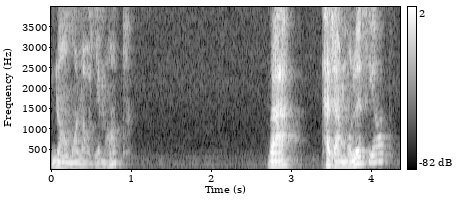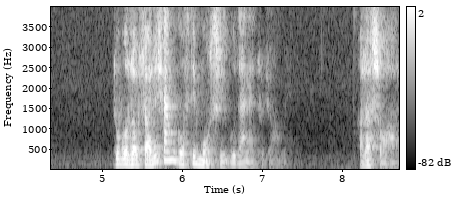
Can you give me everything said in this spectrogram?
ناملایمات و تجمل زیاد. تو بزرگسالیش هم گفتیم مصری بودن تو جامعه. حالا سوال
